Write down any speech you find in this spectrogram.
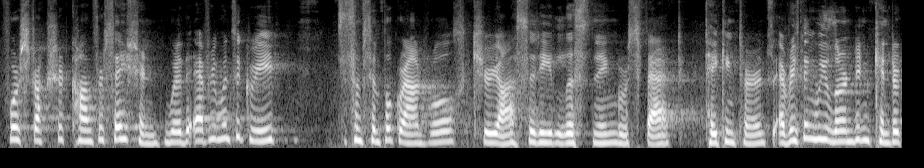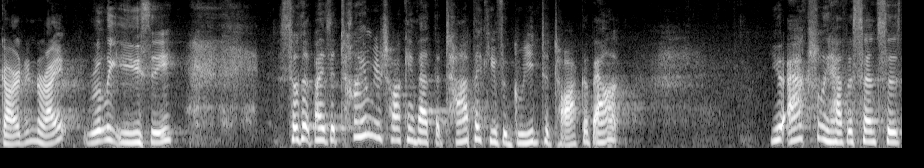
for a structured conversation where everyone's agreed some simple ground rules curiosity, listening, respect, taking turns, everything we learned in kindergarten, right? Really easy. So that by the time you're talking about the topic you've agreed to talk about, you actually have a sense that,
